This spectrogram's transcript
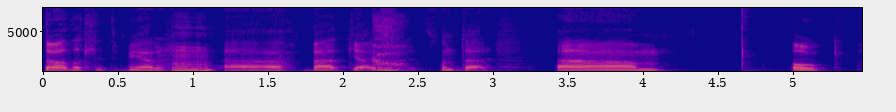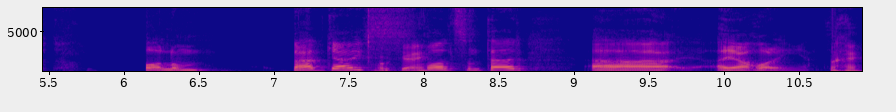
dödat lite mer Mm. eh, bad guys och lite sånt där. Ehm, och på tal om bad guys Okej. och allt sånt där. eh, jag har inget. Nej.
